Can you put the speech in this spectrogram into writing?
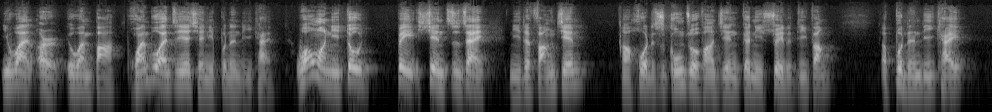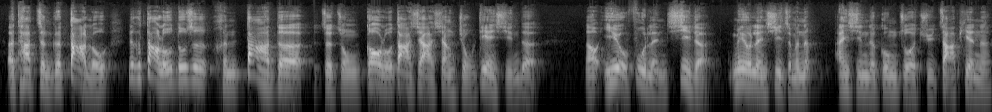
一万二、一万八，还不完这些钱，你不能离开。往往你都被限制在你的房间啊，或者是工作房间跟你睡的地方啊，不能离开。而他整个大楼，那个大楼都是很大的这种高楼大厦，像酒店型的，然后也有负冷气的，没有冷气怎么能安心的工作去诈骗呢？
